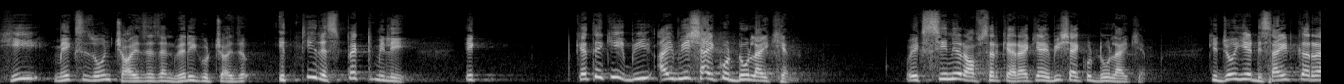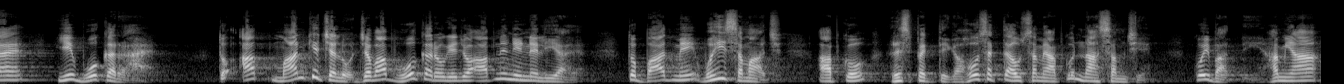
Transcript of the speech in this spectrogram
he makes his own choices and very good choice इतनी रिस्पेक्ट मिली कहते कि I wish I could do like him वो एक सीनियर ऑफिसर कह रहा है कि I wish I could do like him कि जो ये डिसाइड कर रहा है, ये वो कर रहा है। तो आप मान के चलो, जब आप वो करोगे जो आपने निर्णय लिया है तो बाद में वही समाज आपको रिस्पेक्ट देगा। हो सकता है उस समय आपको ना समझे। कोई बात नहीं। हम यहाँ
